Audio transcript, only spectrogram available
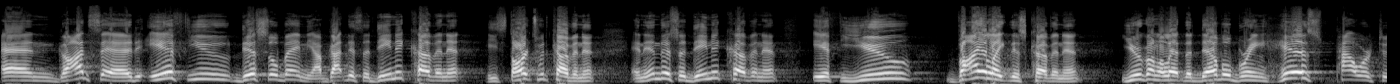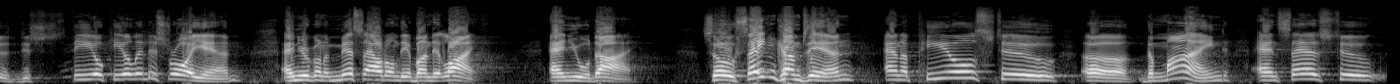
And God said, If you disobey me, I've got this Edenic covenant. He starts with covenant. And in this Edenic covenant, if you violate this covenant, you're going to let the devil bring his power to steal, kill, and destroy in, and you're going to miss out on the abundant life and you will die. So Satan comes in and appeals to uh, the mind and says to,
